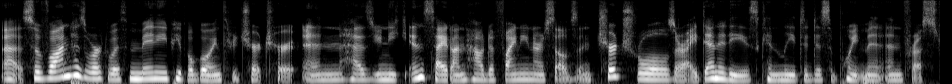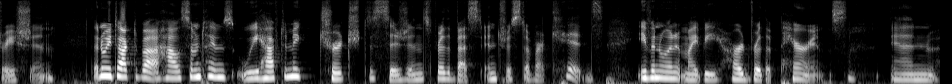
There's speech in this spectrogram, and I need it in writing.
Uh, so, Vaughn has worked with many people going through church hurt and has unique insight on how defining ourselves in church roles or identities can lead to disappointment and frustration. Then we talked about how sometimes we have to make church decisions for the best interest of our kids, even when it might be hard for the parents. And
